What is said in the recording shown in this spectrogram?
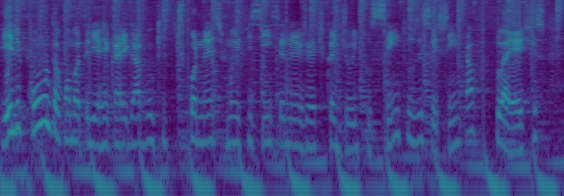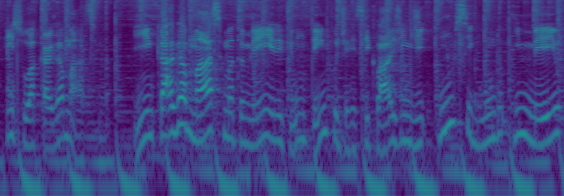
Ele conta com bateria recarregável que te fornece uma eficiência energética de 860 flashes em sua carga máxima. E em carga máxima também ele tem um tempo de reciclagem de 1 segundo e meio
